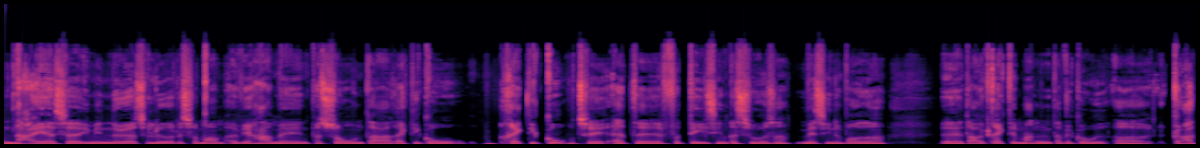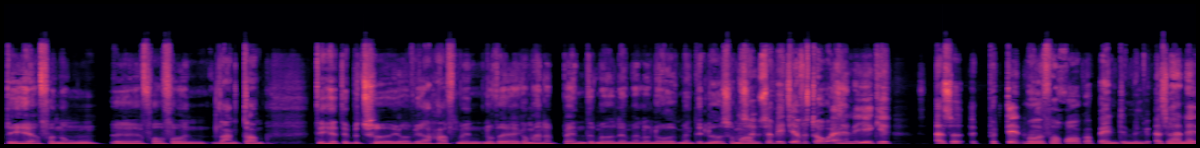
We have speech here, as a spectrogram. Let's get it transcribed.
Nej, altså i mine ører, så lyder det som om, at vi har med en person, der er rigtig god, rigtig god til at øh, fordele sine ressourcer med sine brødre. Øh, der er jo ikke rigtig mange, der vil gå ud og gøre det her for nogen, øh, for at få en lang dom. Det her, det betyder jo, at vi har haft med nu ved jeg ikke, om han er bandemedlem eller noget, men det lyder som om... Så, så vidt jeg forstår, at han ikke altså, på den måde fra rock- og bandemiljø. Altså, han, er,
